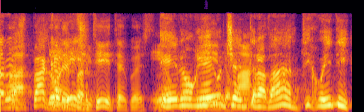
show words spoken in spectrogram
allora? Spacca le 12. partite questo. Io ho E non è un capito, ma- centravanti, quindi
